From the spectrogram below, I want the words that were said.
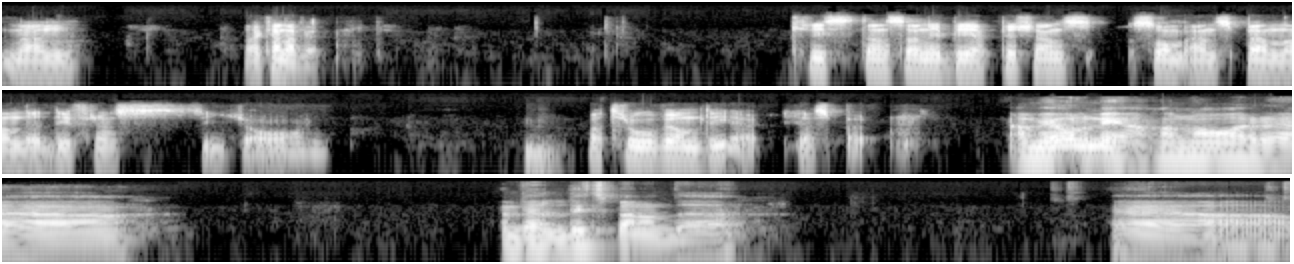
Men jag kan ha fel. Kristensen i BP känns som en spännande differential. Vad tror vi om det, Jesper? Ja, men jag håller med. Han har eh, en väldigt spännande eh,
